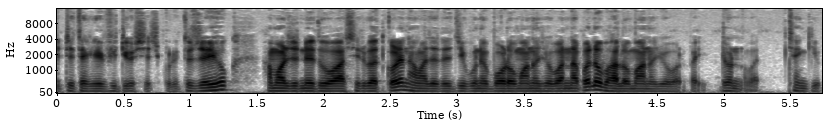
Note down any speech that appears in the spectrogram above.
এটি থেকে ভিডিও শেষ করি। তো যাই হোক, আমার জন্য দোয়া আশীর্বাদ করেন, আমার যাতে জীবনে বড় মানুষ হবার না পেলেও ভালো মানুষ হবার পাই। ধন্যবাদ। থ্যাংক ইউ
